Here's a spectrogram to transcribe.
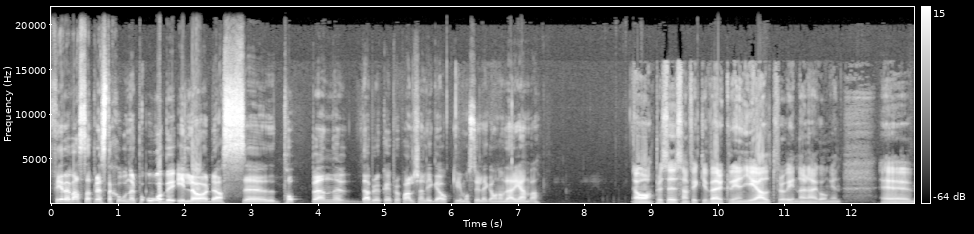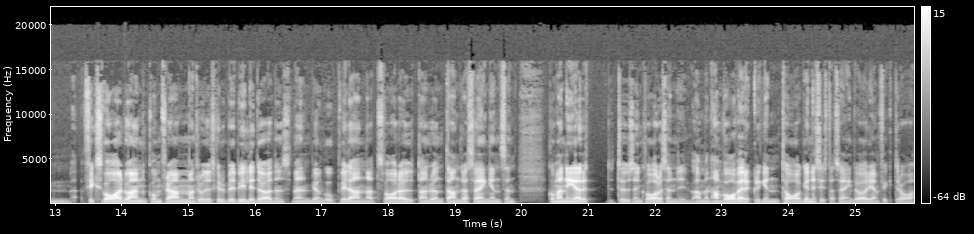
Flera vassa prestationer på Åby i lördags. Eh, toppen, där brukar ju Propulsion ligga och vi måste ju lägga honom där igen va? Ja, precis. Han fick ju verkligen ge allt för att vinna den här gången. Eh, fick svar då han kom fram. Man trodde det skulle bli billig dödens, men Björn Goop ville annat. Svara utan runt andra svängen. Sen kom han ner tusen kvar och sen, ja men han var verkligen tagen i sista sväng då Örjan fick dra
